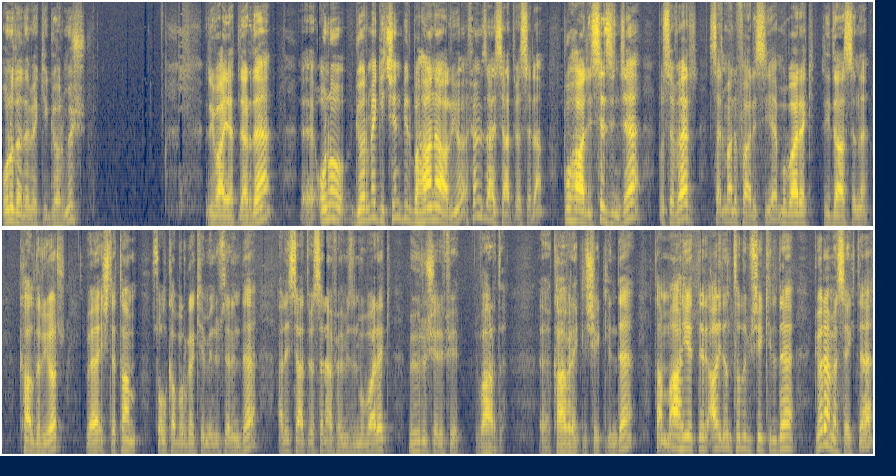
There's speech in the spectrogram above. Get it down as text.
onu da demek ki görmüş rivayetlerde. Ee, onu görmek için bir bahane arıyor. Efendimiz Aleyhisselatü Vesselam bu hali sezince bu sefer Selman-ı Farisi'ye mübarek ridasını kaldırıyor ve işte tam sol kaburga kemiğin üzerinde Aleyhisselatü Vesselam Efendimizin mübarek mührü şerifi vardı. Ee, kahverengi şeklinde. Tam mahiyetleri ayrıntılı bir şekilde göremesek de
